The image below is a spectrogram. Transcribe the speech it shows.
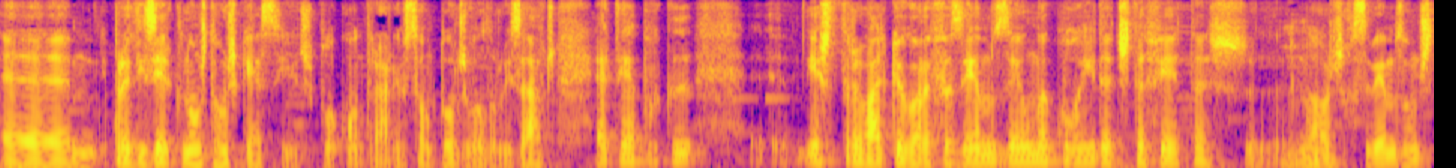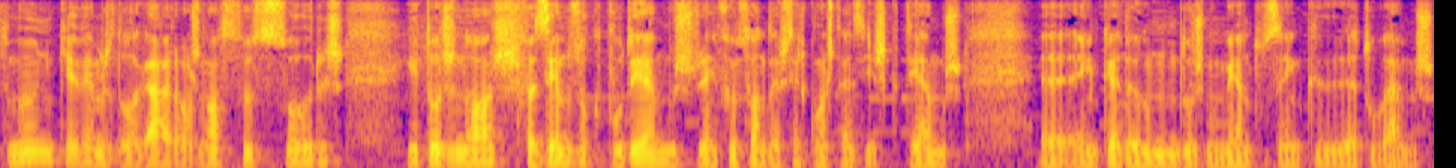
Uh, para dizer que não estão esquecidos, pelo contrário, são todos valorizados, até porque eh, este trabalho que agora fazemos é uma corrida de estafetas. Uhum. Nós recebemos um testemunho que devemos delegar aos nossos sucessores e todos nós fazemos o que podemos em função das circunstâncias que temos uh, em cada um dos momentos em que atuamos.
